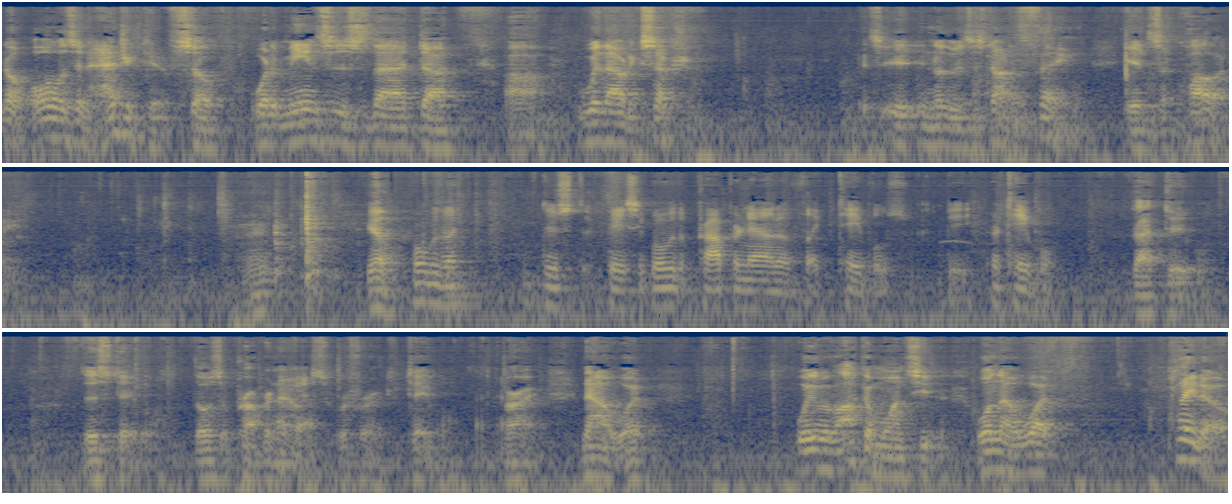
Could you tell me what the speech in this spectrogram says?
no, all is an adjective. So what it means is that uh, uh, without exception. It's, it, in other words, it's not a thing, it's a quality. Right? Yeah. What would the just basic? What would the proper noun of like tables be or table? That table, this table, those are proper nouns Okay. referring to table. Okay. All right. Now, what William of Ockham wants you, well, now what Plato,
